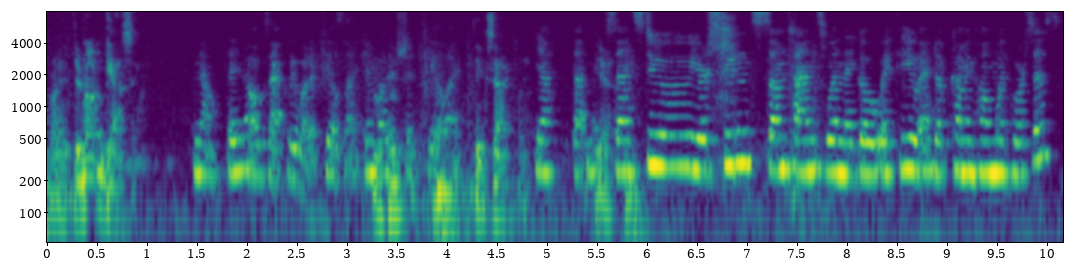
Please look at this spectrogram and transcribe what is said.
right? They're not guessing. No, they know exactly what it feels like and what it should feel like. Exactly. Yeah, that makes Yeah. sense. Do your students sometimes, when they go with you, end up coming home with horses?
